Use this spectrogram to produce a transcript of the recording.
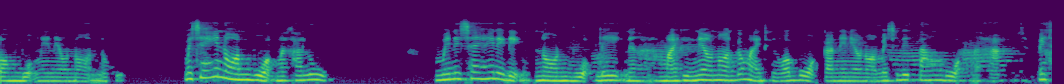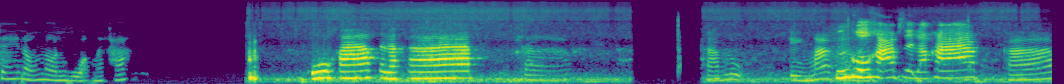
ลองบวกในแนวนอนนะครูไม่ใช่ให้นอนบวกนะคะ ลูก ไม่ได้ใช่ให้เด็กๆนอนบวกเลขนะคะ หมายถึงแนวนอนก็หมายถึงว่าบวกกันในแนวนอนไม่ใช่ได้ตั้งบวกนะคะ ไม่ใช่ให้น้องนอนบวกนะคะครูครับเสร็จแล้วครับครับ ครับลูกเก่งมากคุณครูครับเสร็จแล้วครับ ครับ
